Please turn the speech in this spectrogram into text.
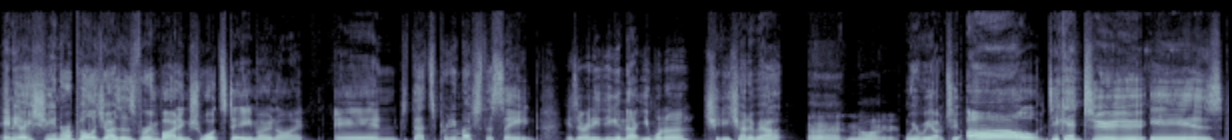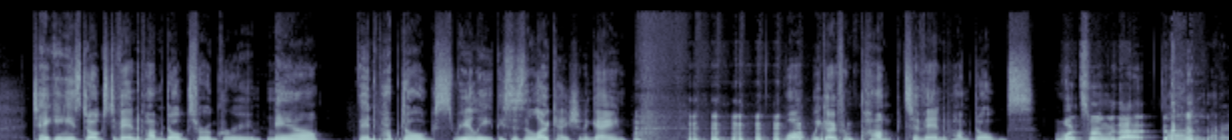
Anyway, Scheana apologizes for inviting Schwartz to emo night, and that's pretty much the scene. Is there anything in that you want to chitty chat about? Uh, no. Where are we up to? Oh, Dickhead 2 is taking his dogs to Vanderpump Dogs for a groom. Now, Vanderpump Dogs, really? This is the location again? what? We go from pump to Vanderpump Dogs. What's wrong with that? I don't know.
